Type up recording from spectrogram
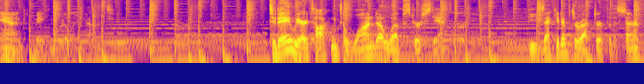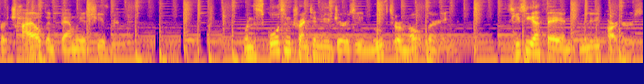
and making a real impact. Today, we are talking to Wanda Webster Stansbury, the Executive Director for the Center for Child and Family Achievement. When the schools in Trenton, New Jersey moved to remote learning, CCFA and community partners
